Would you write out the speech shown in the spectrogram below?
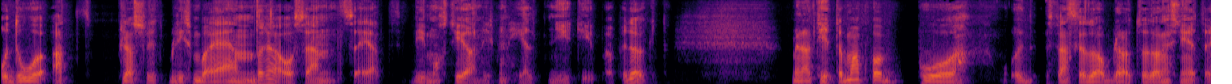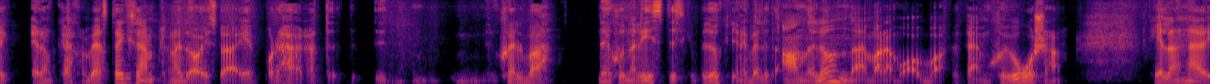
Och då att plötsligt liksom börja ändra och sen säga att vi måste göra liksom en helt ny typ av produkt. Men tittar man på, på Svenska Dagbladet och Dagens Nyheter är de kanske de bästa exemplen idag i Sverige på det här att eh, själva den journalistiska produkten är väldigt annorlunda än vad den var bara för fem sju år sedan. Hela den här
